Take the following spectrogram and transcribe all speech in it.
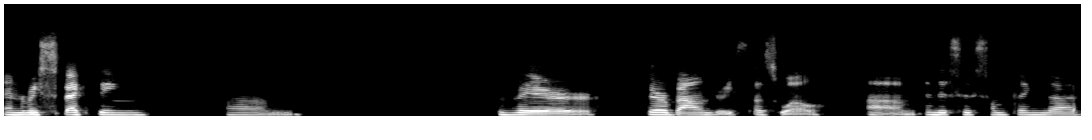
and respecting um, their their boundaries as well. Um, and this is something that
